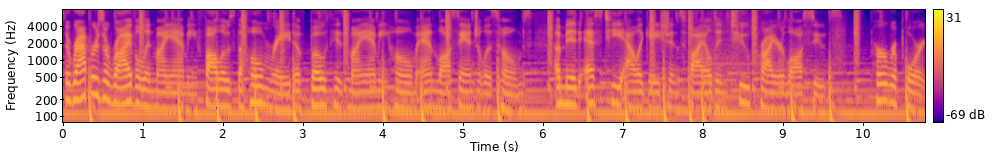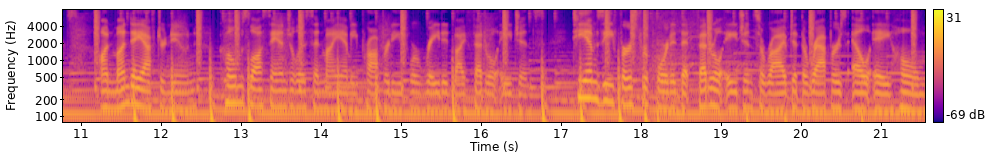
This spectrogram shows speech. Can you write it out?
The rapper's arrival in Miami follows the home raid of both his Miami home and Los Angeles homes amid ST allegations filed in two prior lawsuits. Per reports, on Monday afternoon, Combs' Los Angeles and Miami properties were raided by federal agents. TMZ first reported that federal agents arrived at the rapper's LA home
